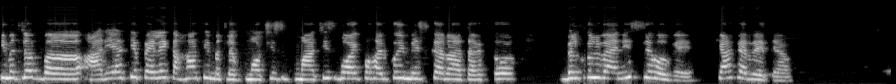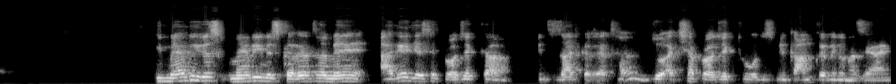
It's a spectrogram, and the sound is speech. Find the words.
कि मतलब आर्या के पहले कहाँ थी? मतलब माचिस माचिस बॉय को हर कोई मिस कर रहा था तो बिल्कुल वैनिश से हो गए। क्या कर रहे थे आप? मैं भी मिस मैं भी मिस कर रहा था। मैं आर्या जैसे प्रोजेक्ट का इंतज़ार कर रहा था। जो अच्छा प्रोजेक्ट हो जिसमें काम करने में मज़े आए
